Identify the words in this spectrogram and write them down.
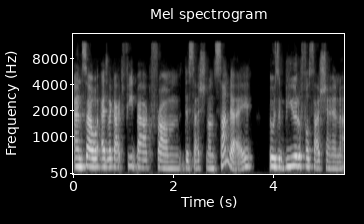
And so as I got feedback from the session on Sunday, it was a beautiful session.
